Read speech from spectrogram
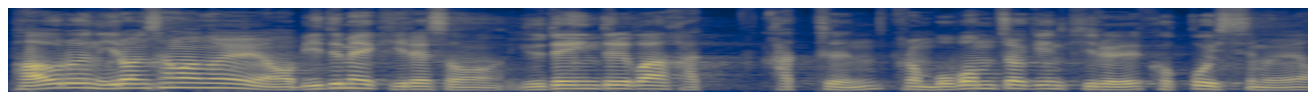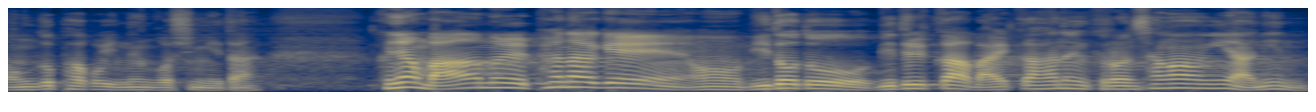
바울은 이런 상황을 어, 믿음의 길에서 유대인들과 같- 같은 그런 모범적인 길을 걷고 있음을 언급하고 있는 것입니다. 그냥 마음을 편하게 어, 믿어도 믿을까 말까 하는 그런 상황이 아닌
